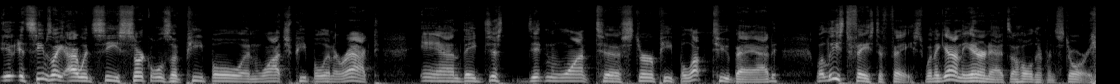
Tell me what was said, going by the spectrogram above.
It, it seems like I would see circles of people and watch people interact, and they just didn't want to stir people up too bad. Well, at least face to face. When they get on the internet, it's a whole different story.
